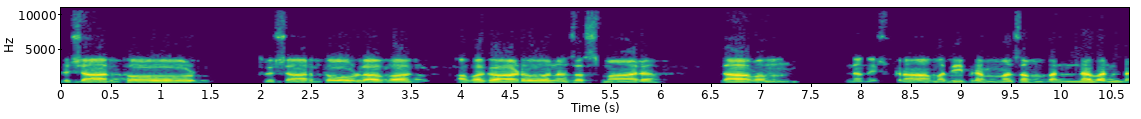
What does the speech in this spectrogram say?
തൃഷാർത്ഥോ തൃഷാർത്ഥോളവ അവഗാഢോ ന സസ്മാര ദാവം ന നിഷ്ക്രാമതി ബ്രഹ്മസമ്പന്നവന്ന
